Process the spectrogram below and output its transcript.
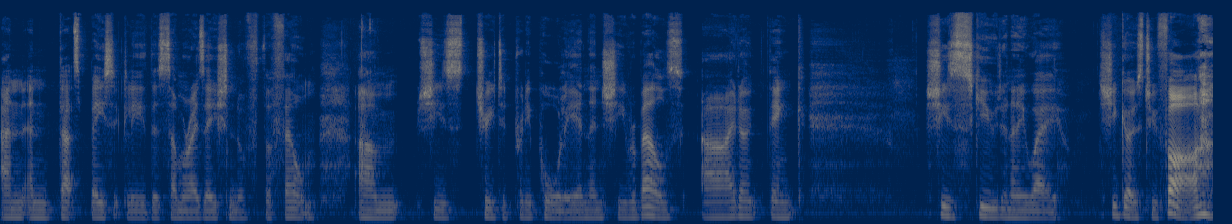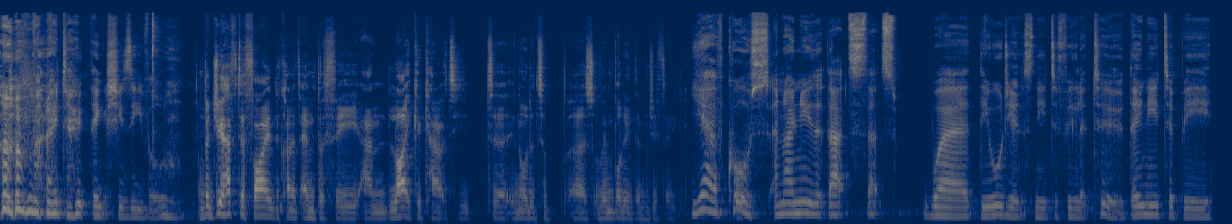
and and that's basically the summarization of the film. Um, she's treated pretty poorly, and then she rebels. Uh, I don't think she's skewed in any way. She goes too far, but I don't think she's evil. But you have to find a kind of empathy and like a character to, in order to uh, sort of embody them? Do you think? Yeah, of course. And I knew that that's that's where the audience need to feel it too. They need to be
